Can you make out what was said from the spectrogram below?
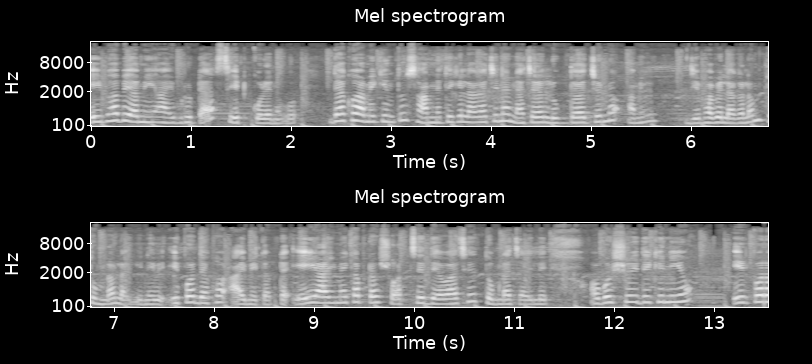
এইভাবে আমি আইব্রোটা সেট করে নেব। দেখো, আমি কিন্তু সামনে থেকে লাগাচ্ছি না ন্যাচারাল লুক দেওয়ার জন্য আমি যেভাবে লাগালাম, তোমরাও লাগিয়ে নেবে। এরপর দেখো আই মেকআপটা এই আই মেকআপটাও শর্টসে দেওয়া আছে, তোমরা চাইলে অবশ্যই দেখে নিও। এরপর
